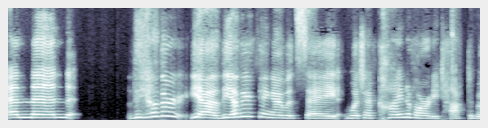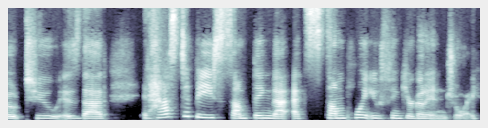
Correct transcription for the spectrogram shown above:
and then the other, yeah, the other thing I would say, which I've kind of already talked about too, is that it has to be something that at some point you think you're going to enjoy,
